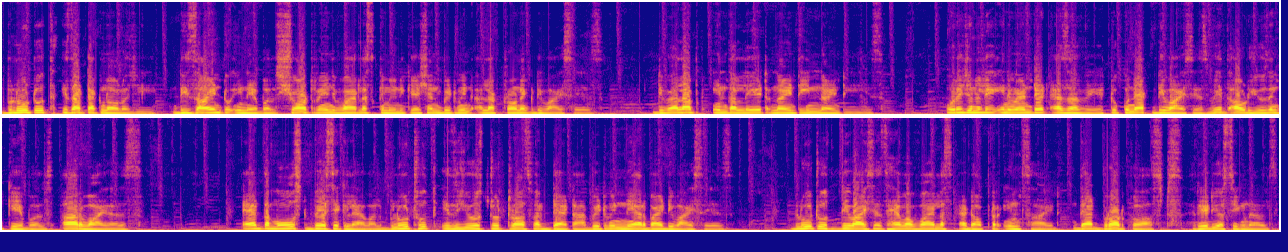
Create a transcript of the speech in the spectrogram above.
Bluetooth is a technology designed to enable short-range wireless communication between electronic devices, developed in the late 1990s. Originally invented as a way to connect devices without using cables or wires. At the most basic level, Bluetooth is used to transfer data between nearby devices. Bluetooth devices have a wireless adapter inside that broadcasts radio signals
